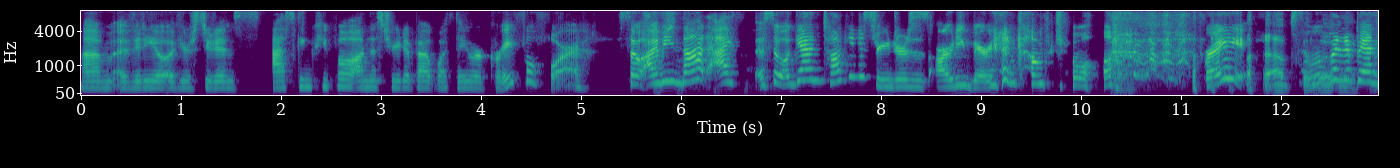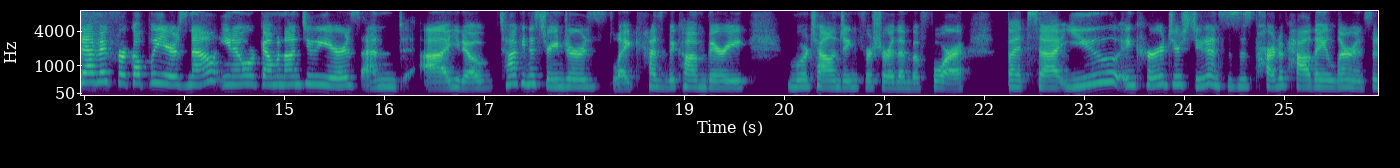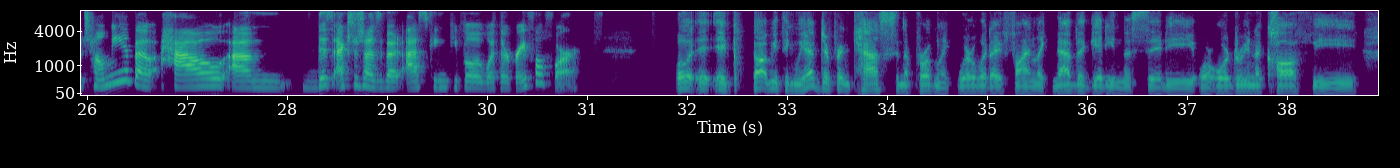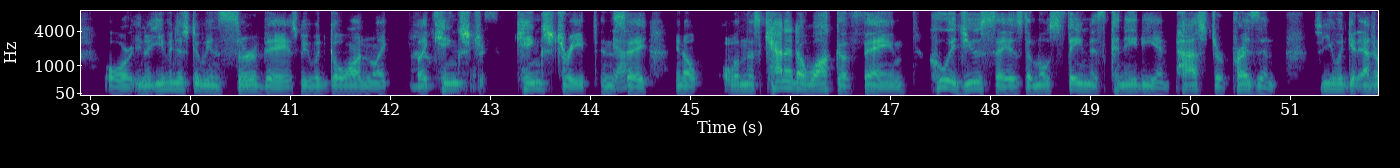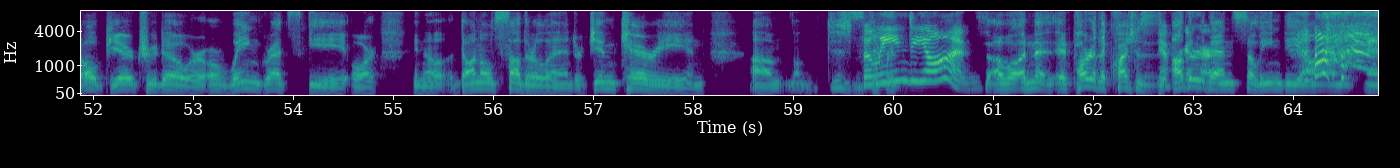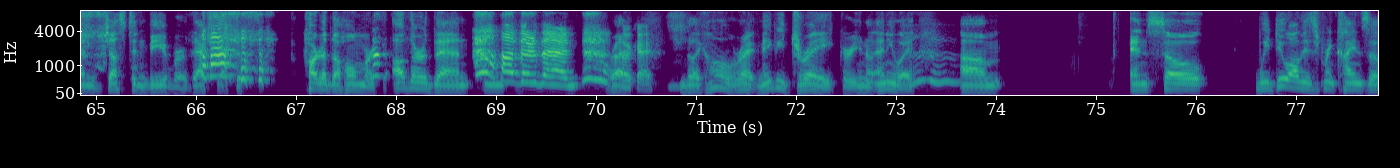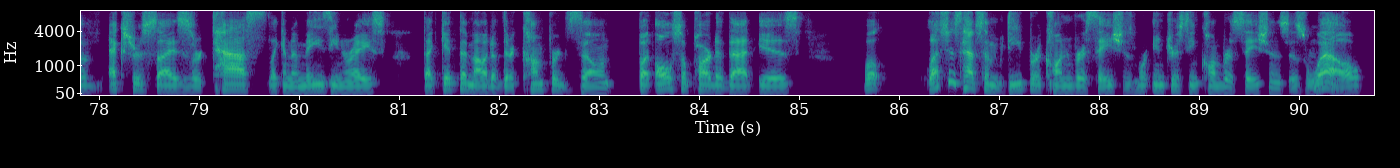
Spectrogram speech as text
um, a video of your students asking people on the street about what they were grateful for so I mean that I so again talking to strangers is already very uncomfortable. right? Absolutely. We've been in a pandemic for a couple years now. You know, we're coming on 2 years and uh you know, talking to strangers like has become very more challenging for sure than before. But uh, you encourage your students. This is part of how they learn. So tell me about how um, this exercise about asking people what they're grateful for. Well, it, it, got me thinking. We have different tasks in the program, like where would I find, like navigating the city, or ordering a coffee, or you know, even just doing surveys. We would go on like oh, like King Street, King Street, and yeah. say, you know, on this Canada Walk of Fame, who would you say is the most famous Canadian past or present? So you would get answered, oh, Pierre Trudeau or or Wayne Gretzky or you know Donald Sutherland or Jim Carrey and um, just Celine Dion. So, well, and, the, part of the question is other her. than Celine Dion and Justin Bieber, they actually have to part of the homework. Other than other than right. Okay. Be like, oh right, maybe Drake or you know. Anyway, uh-huh. um, and so we do all these different kinds of exercises or tasks, like an amazing race, that get them out of their comfort zone. But also part of that is, well, let's just have some deeper conversations, more interesting conversations as mm-hmm. well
